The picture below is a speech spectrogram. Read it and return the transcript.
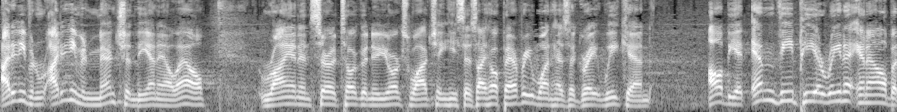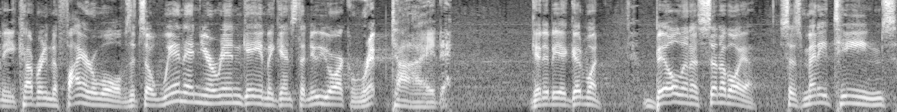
I didn't even I didn't even mention the NLL. Ryan in Saratoga, New York's watching. He says, "I hope everyone has a great weekend. I'll be at MVP Arena in Albany covering the Firewolves. It's a win and you're in game against the New York Riptide. Going to be a good one." Bill in Assiniboia says many teams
